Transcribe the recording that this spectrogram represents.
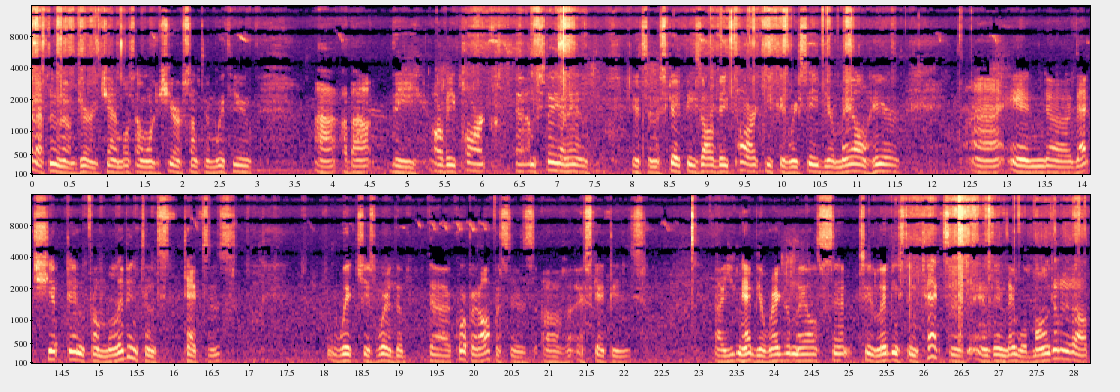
Good afternoon, I'm Jerry Chambliss. I want to share something with you uh, about the RV park that I'm staying in. It's an Escapees RV park. You can receive your mail here uh, and uh, that's shipped in from Livingston, Texas, which is where the, the corporate offices of Escapees. Uh, you can have your regular mail sent to Livingston, Texas, and then they will bundle it up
